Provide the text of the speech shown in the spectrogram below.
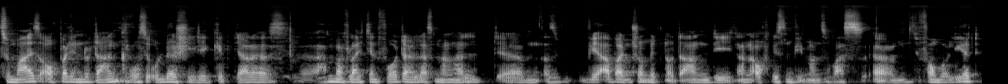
Zumal es auch bei den Notaren große Unterschiede gibt. Ja, das äh, haben wir vielleicht den Vorteil, dass man halt, ähm, also wir arbeiten schon mit Notaren, die dann auch wissen, wie man sowas ähm, formuliert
